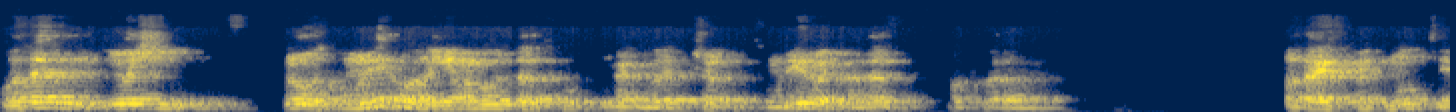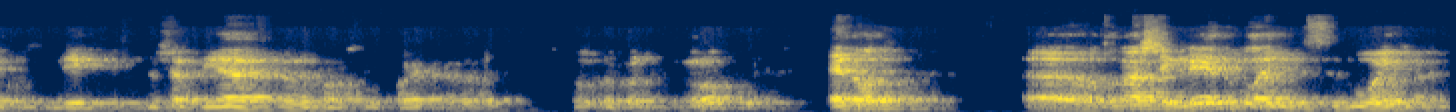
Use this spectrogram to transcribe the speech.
Вот это не очень строго сформулировано, я могу это как бы четко сформулировать, надо 5 минут, я посмотреть. Но сейчас я скажу пару слов про это, вот, вот в нашей игре это была единица двойка.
